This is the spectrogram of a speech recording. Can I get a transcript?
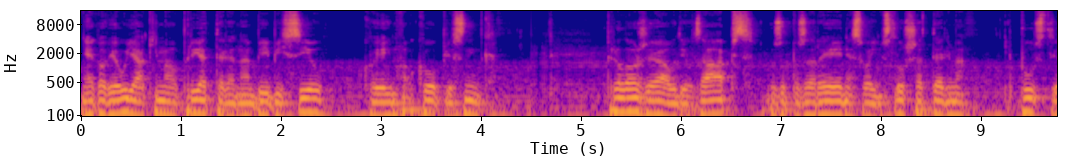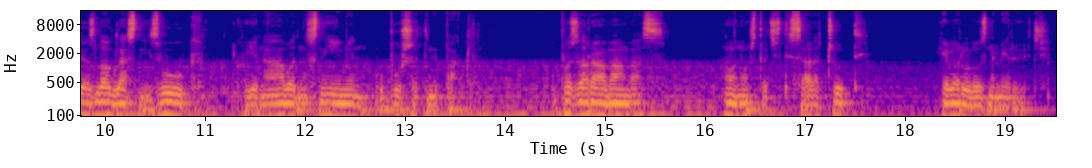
Njegov je ujak imao prijatelja na BBC-u koji je imao kopiju snimka. Priložio je audio zapis uz upozorenje svojim slušateljima i pustio zloglasni zvuk koji je navodno snimljen u bušotini pakla. Upozoravam vas, ono što ćete sada čuti je vrlo uznemirujuće.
